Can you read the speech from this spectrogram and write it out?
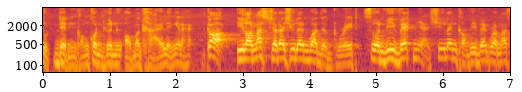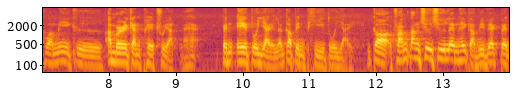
จุดเด่นของคนคนหนึ่งออกมาขายอะไรอย่างเงี้ยนะฮะก็อีลอนมัสจะได้ชื่อเล่นว่า The Great ส่วน Vivek เนี่ยชื่อเล่นของ Vivek Ramaswamy คือ American Patriot นะฮะ เป็น A ตัวใหญ่แล้วก็เป็น P ตัวใหญ่ ก็ทรัมป์ตั้งชื่อชื่อเล่นให้กับวิเวกเป็น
